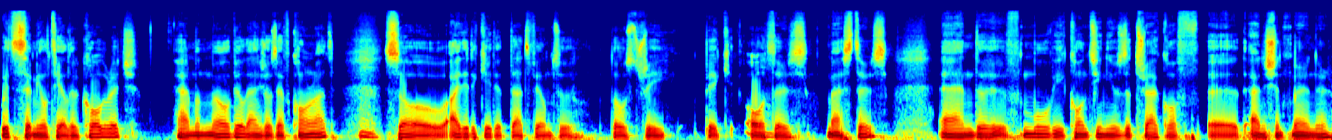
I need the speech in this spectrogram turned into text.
with Samuel Taylor Coleridge, Herman Melville, and Joseph Conrad. Mm. So I dedicated that film to those three big authors, masters, and the movie continues the track of uh, Ancient Mariner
